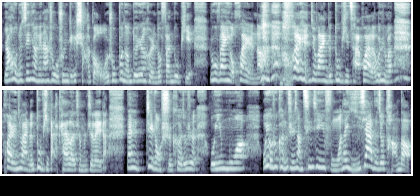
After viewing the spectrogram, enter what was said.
然后我就经常跟他说：“我说你这个傻狗，我说不能对任何人都翻肚皮。如果万一有坏人呢？坏人就把你的肚皮踩坏了，或者什么坏人就把你的肚皮打开了什么之类的。但是这种时刻，就是我一摸，我有时候可能只是想轻轻一抚摸，它一下子就躺倒，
